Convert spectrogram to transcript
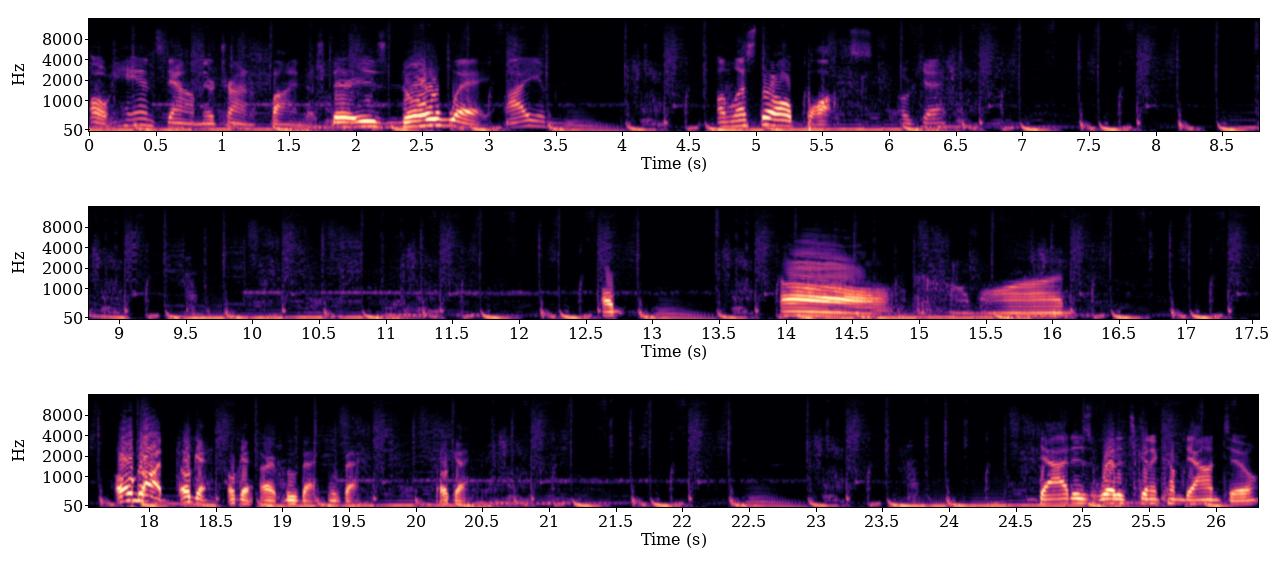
Oh, hands down, they're trying to find us. There is no way. I am... Unless they're all bots, okay? Oh. Oh, come on. Oh, God. Okay, okay. All right, move back, move back. Okay. That is what it's going to come down to.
